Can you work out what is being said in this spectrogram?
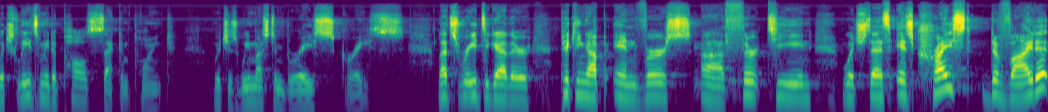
Which leads me to Paul's second point, which is we must embrace grace. Let's read together, picking up in verse uh, 13, which says, Is Christ divided?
